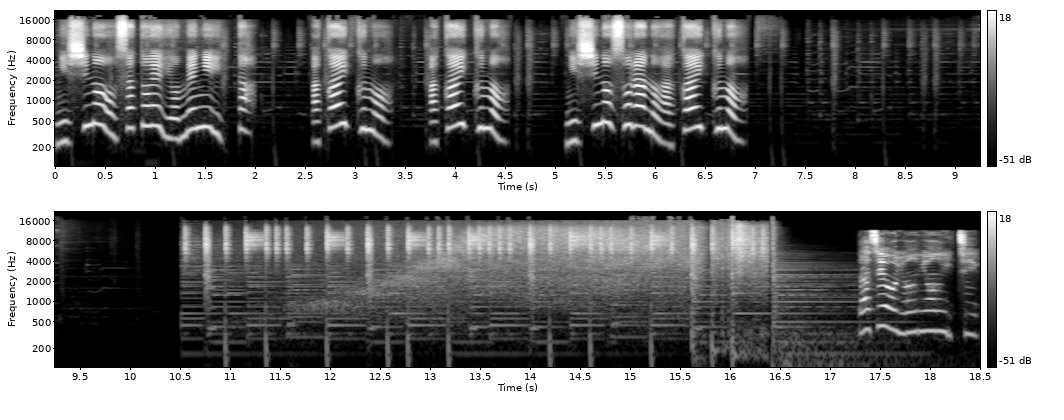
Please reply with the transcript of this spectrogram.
西のお里へ嫁に行った。赤い雲、赤い雲。西の空の赤い雲。ジオ441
